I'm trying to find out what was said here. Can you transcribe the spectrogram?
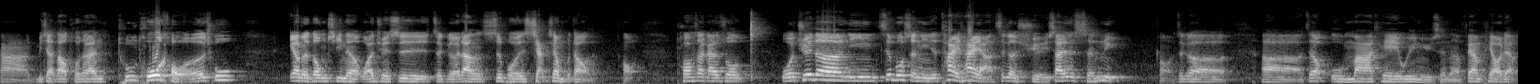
啊，没想到托萨干突脱口而出要的东西呢，完全是这个让湿婆神想象不到的。哦，托萨干说：“我觉得你师伯神你的太太呀，这个雪山神女哦，这个啊叫乌玛特威女神呢，非常漂亮。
